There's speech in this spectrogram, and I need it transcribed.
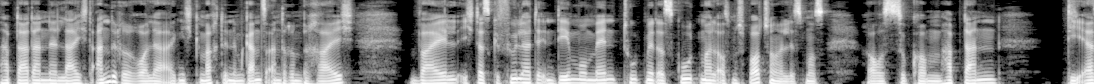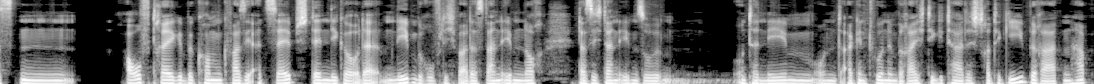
habe da dann eine leicht andere Rolle eigentlich gemacht in einem ganz anderen Bereich, weil ich das Gefühl hatte, in dem Moment tut mir das gut, mal aus dem Sportjournalismus rauszukommen. Hab dann die ersten Aufträge bekommen, quasi als Selbstständiger oder nebenberuflich war das dann eben noch, dass ich dann eben so Unternehmen und Agenturen im Bereich digitale Strategie beraten habe.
